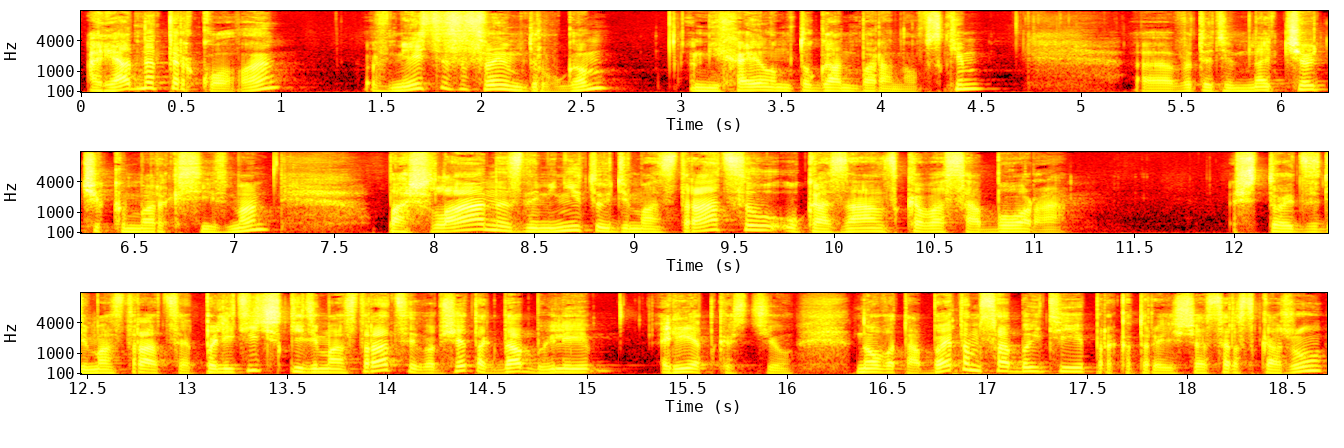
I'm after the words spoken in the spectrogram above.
Ариадна Теркова вместе со своим другом Михаилом Туган-Барановским, э, вот этим начетчиком марксизма, пошла на знаменитую демонстрацию у Казанского собора. Что это за демонстрация? Политические демонстрации вообще тогда были редкостью. Но вот об этом событии, про которое я сейчас расскажу,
